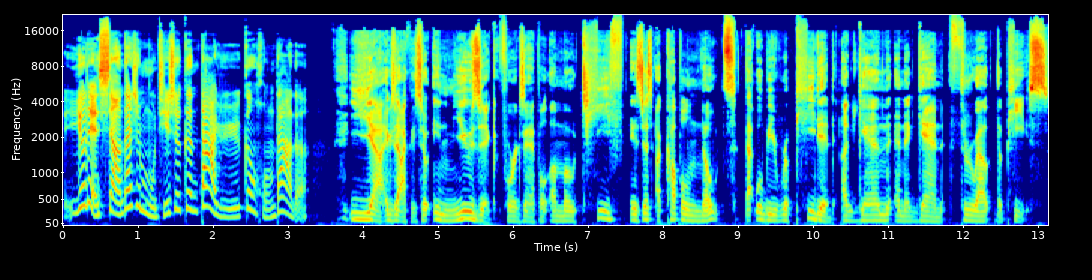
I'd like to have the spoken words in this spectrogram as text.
有点像，但是母题是更大于、更宏大的。 Yeah, exactly. So in music, for example, a motif is just a couple notes that will be repeated again and again throughout the piece.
